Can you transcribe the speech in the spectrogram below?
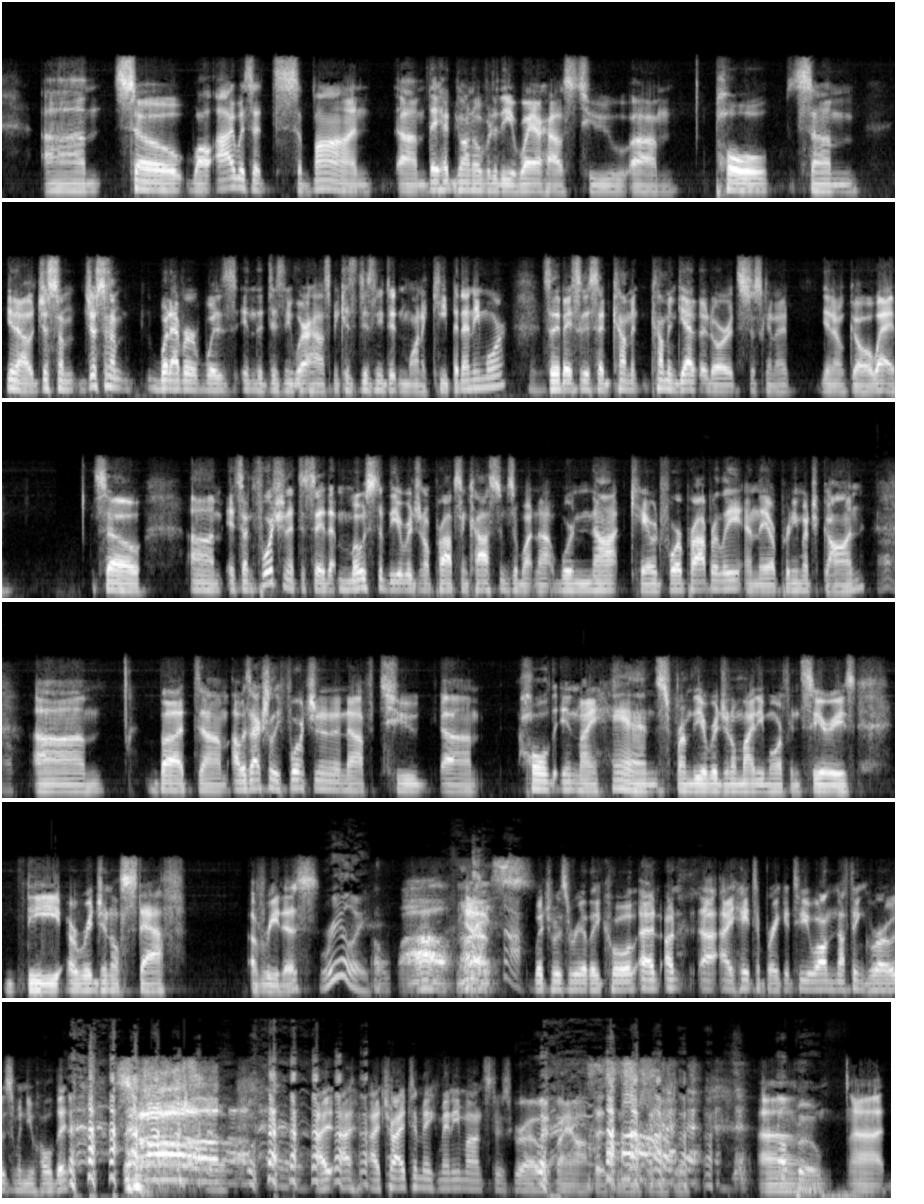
Um, so while I was at Saban, um, they had gone over to the warehouse to um, pull some, you know, just some, just some whatever was in the Disney warehouse because Disney didn't want to keep it anymore. So they basically said, "Come and come and get it, or it's just gonna, you know, go away." So um, it's unfortunate to say that most of the original props and costumes and whatnot were not cared for properly, and they are pretty much gone. Um, but um, I was actually fortunate enough to um, hold in my hands from the original Mighty Morphin series the original staff of Rita's, Really? Oh wow, nice. which was really cool. And uh, I hate to break it to you all, nothing grows when you hold it. Oh! I, I, I tried to make many monsters grow at my office. And nothing happened. Oh, boo. Um, Uh,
